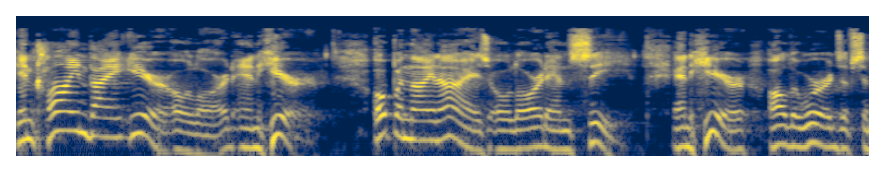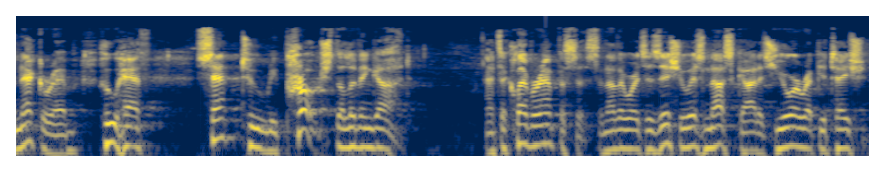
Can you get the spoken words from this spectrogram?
Incline thy ear, O Lord, and hear. Open thine eyes, O Lord, and see, and hear all the words of Sennacherib, who hath sent to reproach the living God. That's a clever emphasis. In other words, his issue isn't us, God, it's your reputation.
